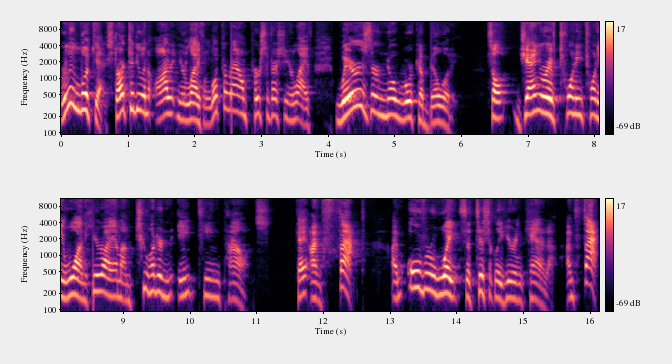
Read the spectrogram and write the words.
Really look at, start to do an audit in your life and look around perseverance in your life. Where is there no workability? So January of 2021, here I am, I'm 218 pounds. Okay, I'm fat. I'm overweight statistically here in Canada. I'm fat.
